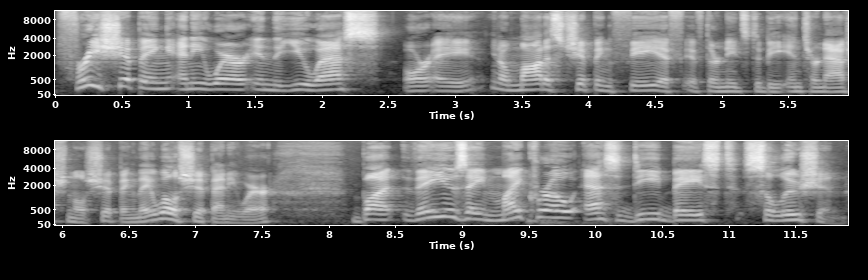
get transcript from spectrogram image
Free shipping anywhere in the US or a you know modest shipping fee if, if there needs to be international shipping. They will ship anywhere but they use a micro SD based solution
